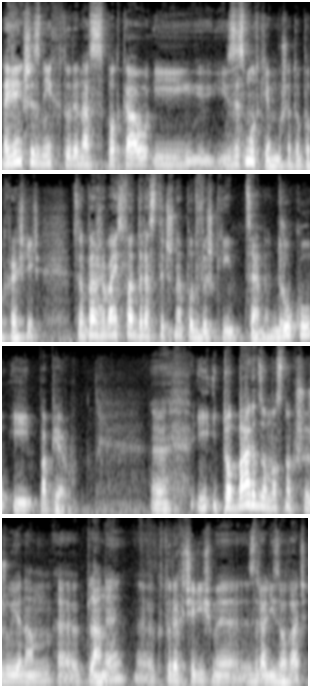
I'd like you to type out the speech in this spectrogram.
Największy z nich, który nas spotkał i, i ze smutkiem muszę to podkreślić, to są, proszę Państwa, drastyczne podwyżki cen druku i papieru. E, I, I to bardzo mocno krzyżuje nam e, plany, e, które chcieliśmy zrealizować,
